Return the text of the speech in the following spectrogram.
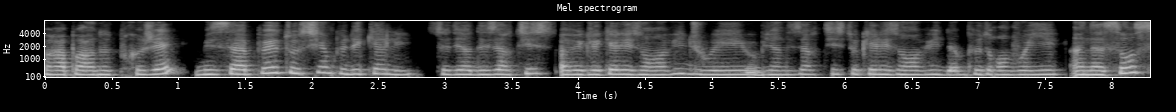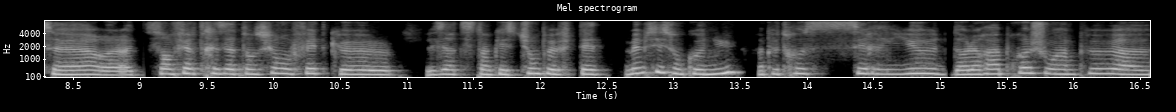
par rapport à notre projet, mais ça peut être aussi un peu décalé, c'est-à-dire des artistes avec lesquels ils ont envie de jouer, ou bien des artistes auxquels ils ont envie d'un peu de renvoyer un ascenseur, euh, sans faire très attention au fait que les artistes en question peuvent être, même s'ils sont connus, un peu trop sérieux dans leur approche ou un peu euh,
